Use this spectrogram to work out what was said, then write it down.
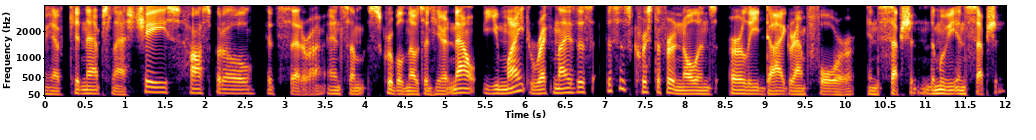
We have kidnap slash chase, hospital, etc., and some scribbled notes in here. Now, you might recognize this. This is Christopher Nolan's early diagram for Inception, the movie Inception.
